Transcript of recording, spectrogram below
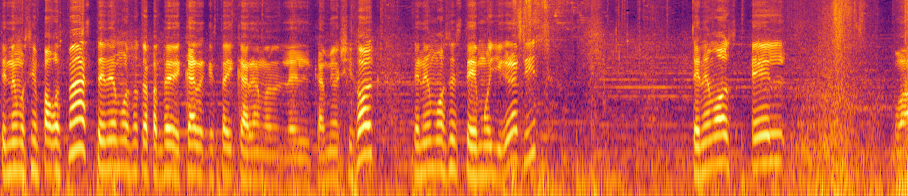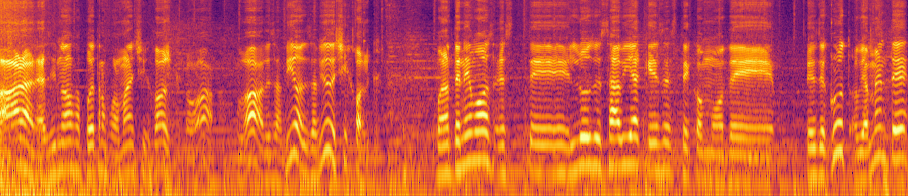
tenemos 100 pavos más, tenemos otra pantalla de carga que está ahí cargando el, camión She-Hulk, tenemos este emoji gratis, tenemos el... ¡Wow! Así no vamos a poder transformar en She-Hulk. Wow, desafío, desafío de She-Hulk. Bueno, tenemos este luz de sabia que es este como de es de Groot, obviamente.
